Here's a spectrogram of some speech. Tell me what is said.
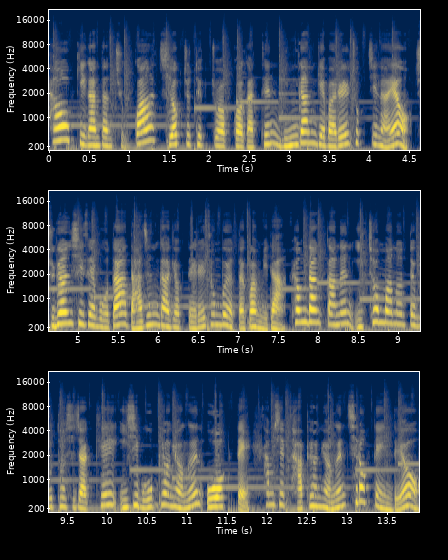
사업 기간 단축과 지역주택조합과 같은 민간 개발을 촉진하여 주변 시세보다 낮은 가격대를 선보였다고 합니다. 평당가는 2천만 원대부터 시작해 25평형은 5억대, 34평형은 7억대인데요.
